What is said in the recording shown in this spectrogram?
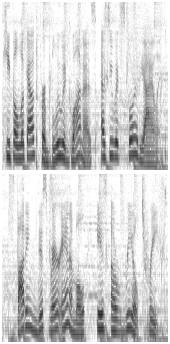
Keep a lookout for blue iguanas as you explore the island. Spotting this rare animal is a real treat.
